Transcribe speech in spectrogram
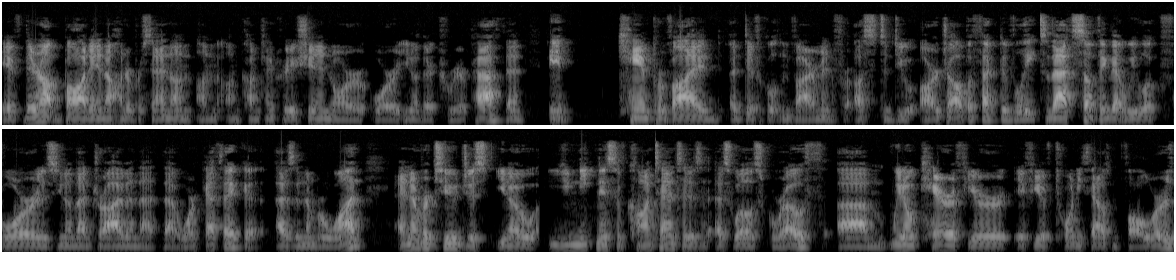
if they're not bought in 100% on, on on content creation or or you know their career path then it can provide a difficult environment for us to do our job effectively. So that's something that we look for is, you know, that drive and that that work ethic as a number one. And number two, just you know, uniqueness of content as as well as growth. Um, we don't care if you're if you have twenty thousand followers,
